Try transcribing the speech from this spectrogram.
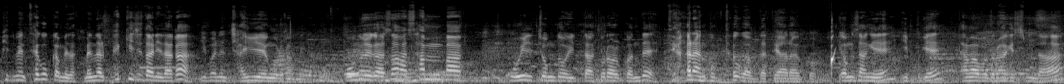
피드맨 태국 갑니다. 맨날 패키지 다니다가 이번엔 자유여행으로 갑니다. 오늘 가서 한 3박 5일 정도 있다 돌아올 건데 대한항공 타고 갑니다. 대한항공. 영상에 이쁘게 담아보도록 하겠습니다.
